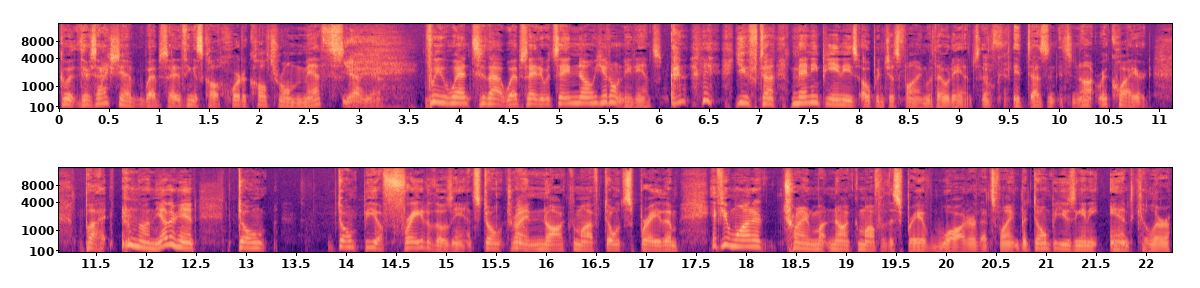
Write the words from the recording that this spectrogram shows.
go there's actually a website. I think it's called Horticultural Myths. Yeah, yeah. If we went to that website, it would say, no, you don't need ants. You've done many peonies open just fine without ants. Okay. It doesn't. It's not required. But on the other hand, don't. Don't be afraid of those ants. Don't try and knock them off. Don't spray them. If you want to try and knock them off with a spray of water, that's fine. But don't be using any ant killer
